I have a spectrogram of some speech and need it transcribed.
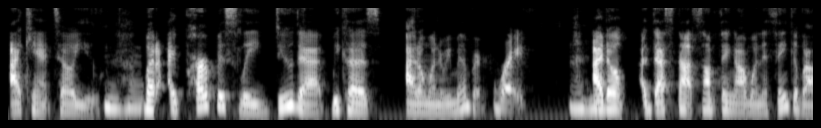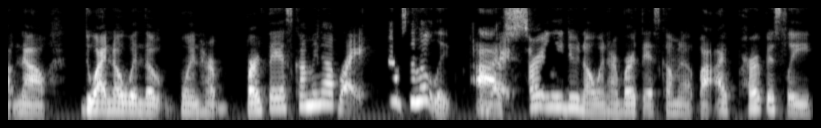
i can't tell you mm-hmm. but i purposely do that because i don't want to remember right mm-hmm. i don't that's not something i want to think about now do i know when the when her birthday is coming up right absolutely right. i certainly do know when her birthday is coming up but i purposely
